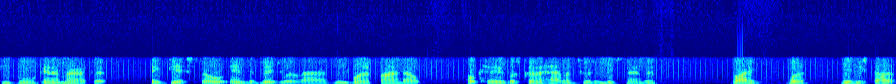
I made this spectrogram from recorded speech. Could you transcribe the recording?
people in America, it gets so individualized. We want to find out, okay, what's going to happen to the descendants. Right. But, yeah, we start,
